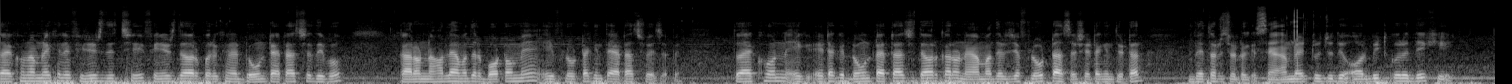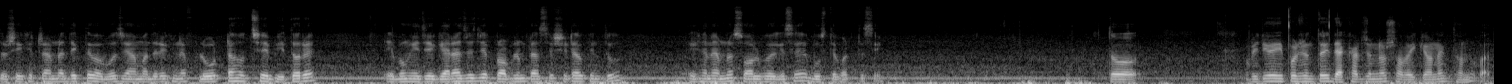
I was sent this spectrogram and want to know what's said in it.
তো এখন আমরা এখানে ফিনিশ দিচ্ছি। ফিনিশ দেওয়ার পর এখানে ডোন্ট অ্যাটাচে দিব। কারণ না হলে আমাদের বটমে এই ফ্লোরটা কিন্তু অ্যাটাচ হয়ে যাবে। তো এখন এটাকে ডোন্ট অ্যাটাচ দেওয়ার কারণে আমাদের যে ফ্লোরটা আছে, সেটা কিন্তু এটার ভেতরে চলে গেছে। আমরা একটু যদি অরবিট করে দেখি, তো সেক্ষেত্রে আমরা দেখতে পাবো যে আমাদের এখানে ফ্লোরটা হচ্ছে ভিতরে এবং এই যে গ্যারাজের যে প্রবলেমটা আছে, সেটাও কিন্তু এখানে আমরা সলভ হয়ে গেছে, বুঝতে পারতেছি। তো ভিডিও এই পর্যন্তই। দেখার জন্য সবাইকে অনেক ধন্যবাদ।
